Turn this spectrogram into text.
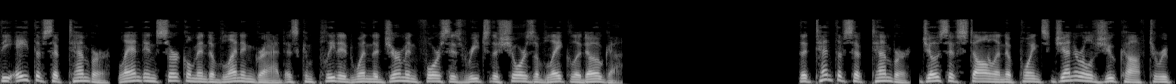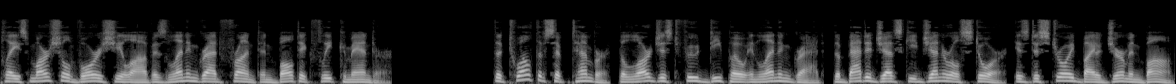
8 September, land encirclement of Leningrad is completed when the German forces reach the shores of Lake Ladoga. 10 September, Joseph Stalin appoints General Zhukov to replace Marshal Voroshilov as Leningrad Front and Baltic Fleet commander. The 12th of September, the largest food depot in Leningrad, the Badajevsky General Store, is destroyed by a German bomb.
